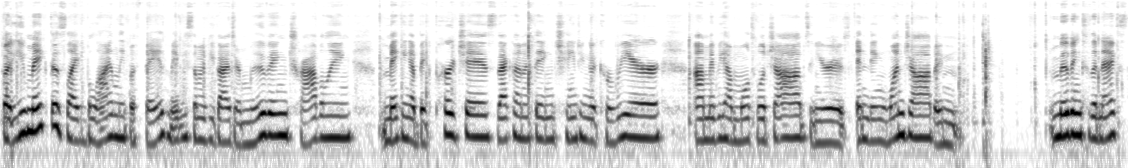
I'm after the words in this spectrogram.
But you make this like blind leap of faith. Maybe some of you guys are moving, traveling, making a big purchase, that kind of thing, changing a career. Um, maybe you have multiple jobs and you're ending one job and moving to the next.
